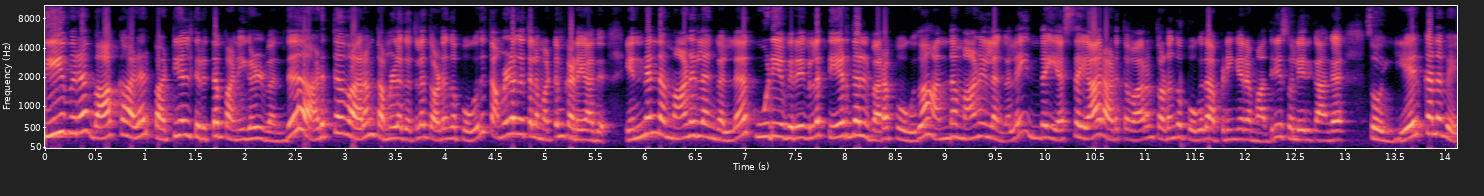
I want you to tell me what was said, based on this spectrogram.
தீவிர வாக்காளர் பட்டியல் திருத்த பணிகள் வந்து அடுத்த வாரம் தமிழகத்துல தொடங்க போகுது. தமிழகத்துல மட்டும் கிடையாது. எந்தெந்த மாநிலங்கள்ல கூடிய விரைவில் தேர்தல் வரப்போகுதோ அந்த மாநிலங்கள்ல இந்த எஸ்ஐஆர் அடுத்த வாரம் தொடங்க போகுது அப்படிங்கிற மாதிரி சொல்லியிருக்காங்க. சோ ஏற்கனவே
